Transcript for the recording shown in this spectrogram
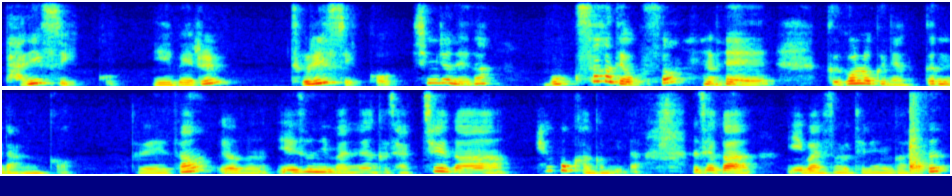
다닐 수 있고 예배를 드릴 수 있고 심지어 내가 목사가 되었어? 네. 그걸로 그냥 끝난 거. 그래서 여러분 예수님 만난 그 자체가 행복한 겁니다. 제가 이 말씀을 드리는 것은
